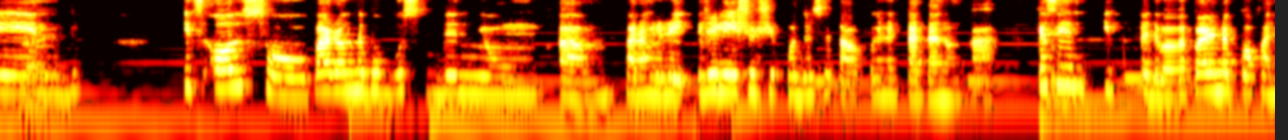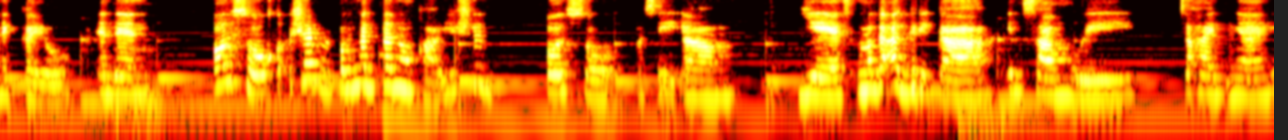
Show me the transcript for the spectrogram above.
And right. It's also parang nabuboost din yung um, parang re- relationship mo dun sa tao pag nagtatanong ka. Kasi, it, uh, di ba, parang nagko-connect kayo. And then, also, syempre, pag nagtanong ka, you should also say, um, yes, mag-agree ka in some way sa kanya,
